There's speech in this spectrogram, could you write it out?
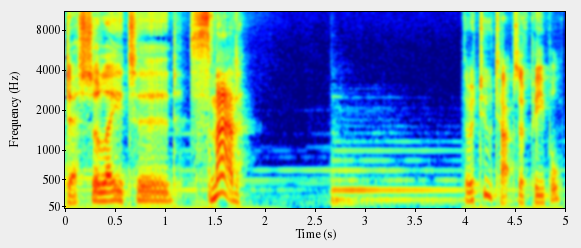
desolated, smad. There are two types of people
